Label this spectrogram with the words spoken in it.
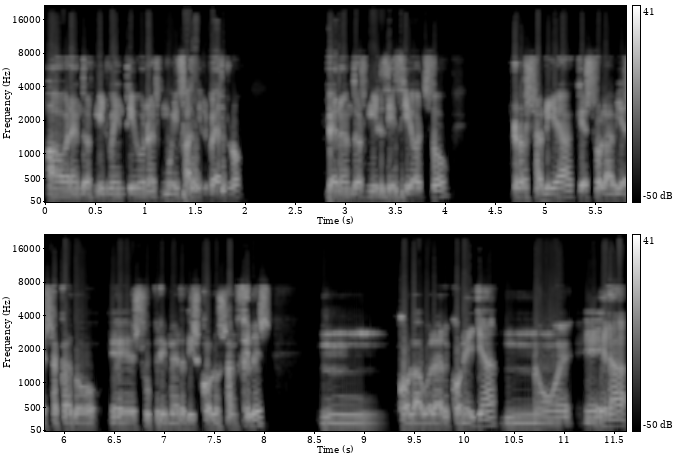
ahora en 2021 es muy fácil verlo, pero en 2018 Rosalía, que solo había sacado eh, su primer disco Los Ángeles, mm, colaborar con ella no era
